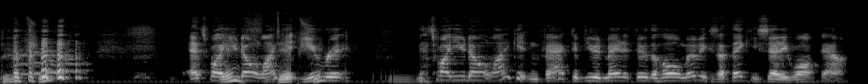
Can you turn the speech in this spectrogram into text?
That's why you don't like it. You re- that's why you don't like it. In fact, if you had made it through the whole movie, because I think he said he walked out,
